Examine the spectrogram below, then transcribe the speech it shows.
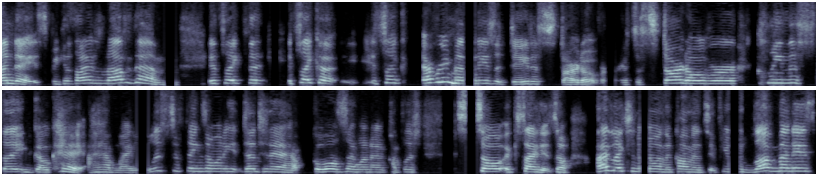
Mondays because I love them. It's like the it's like a it's like every Monday is a day to start over. It's a start over, clean this slate, go, okay, I have my list of things I want to get done today. I have goals I want to accomplish. So excited. So I'd like to know in the comments if you love Mondays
